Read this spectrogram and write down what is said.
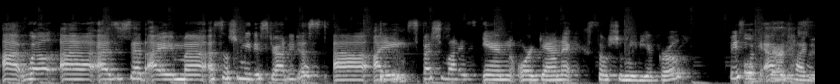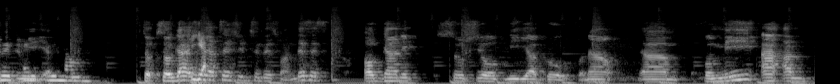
Uh, well, uh, as you said, I'm a, a social media strategist. Uh, I mm-hmm. specialize in organic social media growth, Facebook organic advertising. So, so guys, yeah. pay attention to this one. This is organic social media growth. Now, um, for me, I, am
